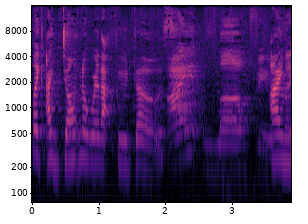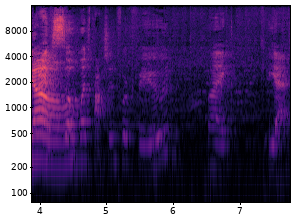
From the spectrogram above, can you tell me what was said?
Like I don't know where that food goes. I love food. I Like, I have know. so much passion for food. Like, yes,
